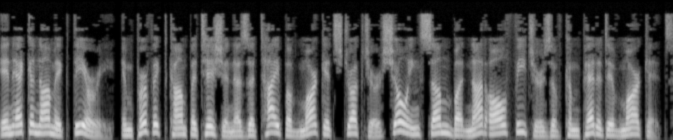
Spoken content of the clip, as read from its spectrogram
In economic theory, imperfect competition is a type of market structure showing some but not all features of competitive markets.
